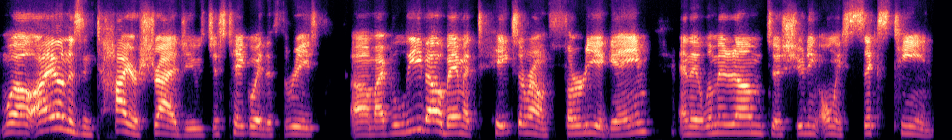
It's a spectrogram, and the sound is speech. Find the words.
Well, Iona's entire strategy was just take away the threes. Um, I believe Alabama takes around 30 a game, and they limited them to shooting only 16.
